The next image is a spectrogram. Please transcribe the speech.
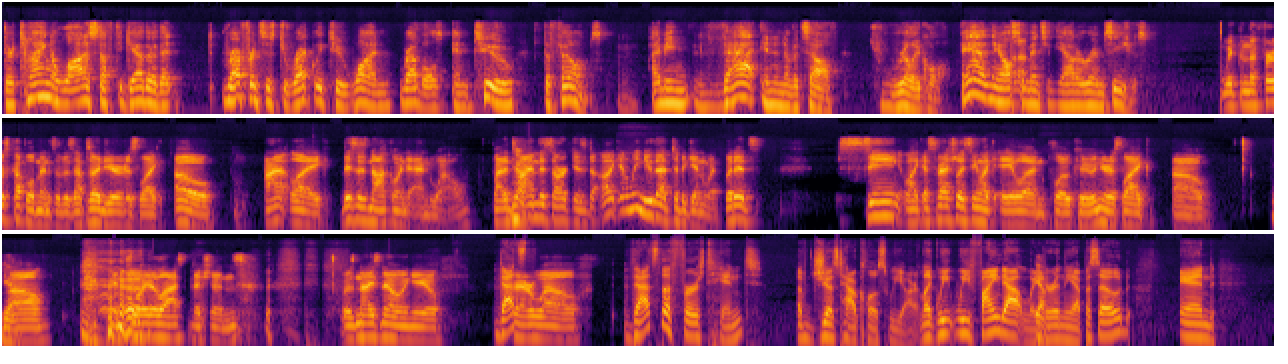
They're tying a lot of stuff together that references directly to one Rebels and two the films. Hmm. I mean, that in and of itself is really cool. And they also uh, mentioned the Outer Rim sieges. Within the first couple of minutes of this episode, you're just like, oh, I like this is not going to end well. By the No. time this arc is done, like, and we knew that to begin with, but it's seeing like, especially seeing like Aayla and Plo Koon, you're just like, oh, Yeah. well, enjoy your last missions. It was nice knowing you. That's Farewell. that's the first hint of just how close we are. Like we we find out later Yep. in the episode, and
